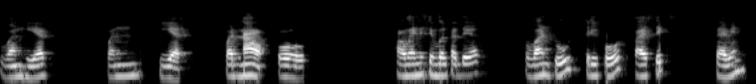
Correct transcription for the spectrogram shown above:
one here, one here. But now, oh, how many symbols are there? 1, 2, 3, 4, 5, 6, 7,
